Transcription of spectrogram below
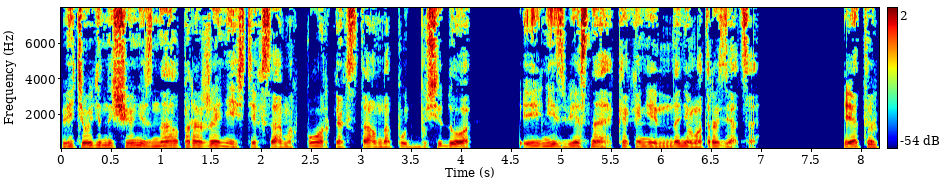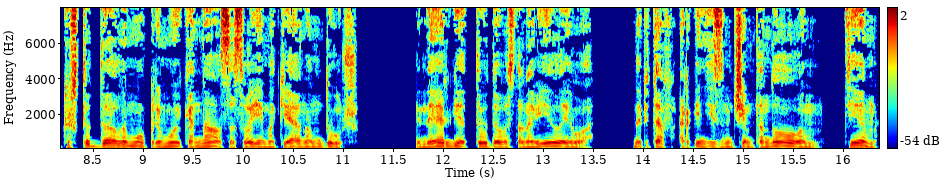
Ведь Один еще не знал поражения с тех самых пор, как стал на путь Бусидо, и неизвестно, как они на нем отразятся. Я только что дал ему прямой канал со своим океаном душ. Энергия оттуда восстановила его, напитав организм чем-то новым, тем,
